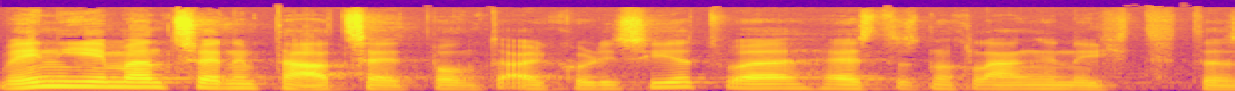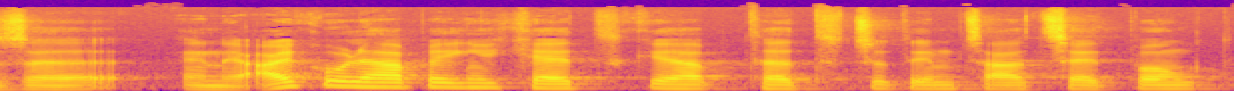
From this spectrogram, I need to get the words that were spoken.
wenn jemand zu einem Tatzeitpunkt alkoholisiert war, heißt das noch lange nicht, dass er eine Alkoholabhängigkeit gehabt hat zu dem Tatzeitpunkt,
